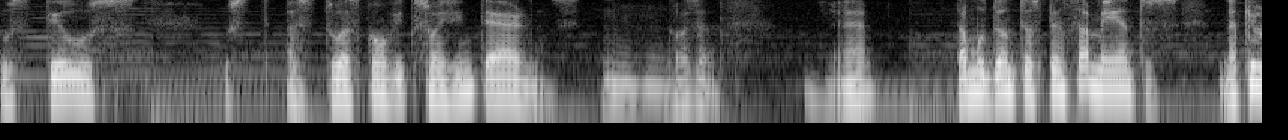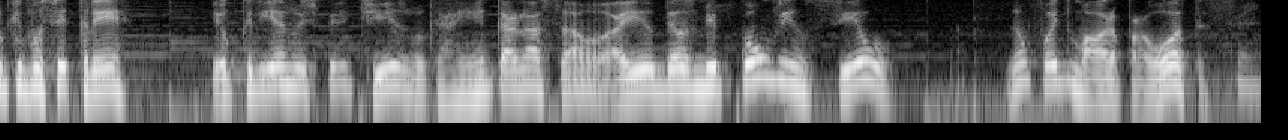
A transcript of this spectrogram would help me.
os teus, os- as tuas convicções internas. Está Tá mudando teus pensamentos, naquilo que você crê. Eu cria no Espiritismo, que é a reencarnação. Aí Deus me convenceu não foi de uma hora para outra, Sim.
